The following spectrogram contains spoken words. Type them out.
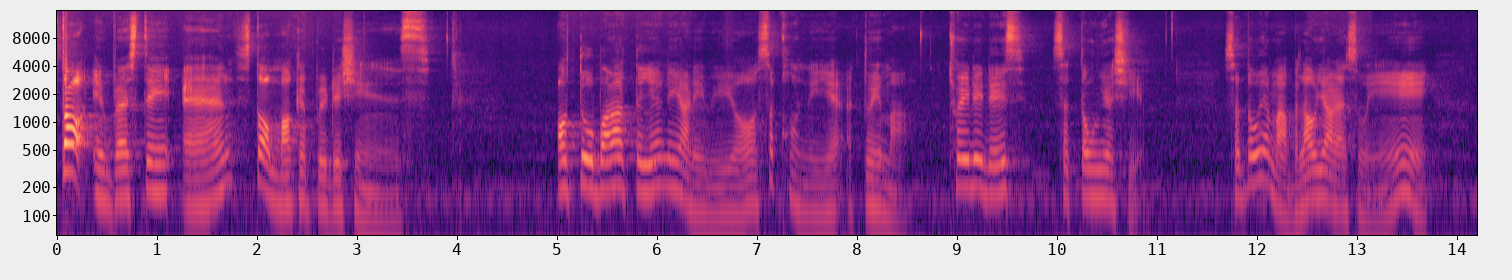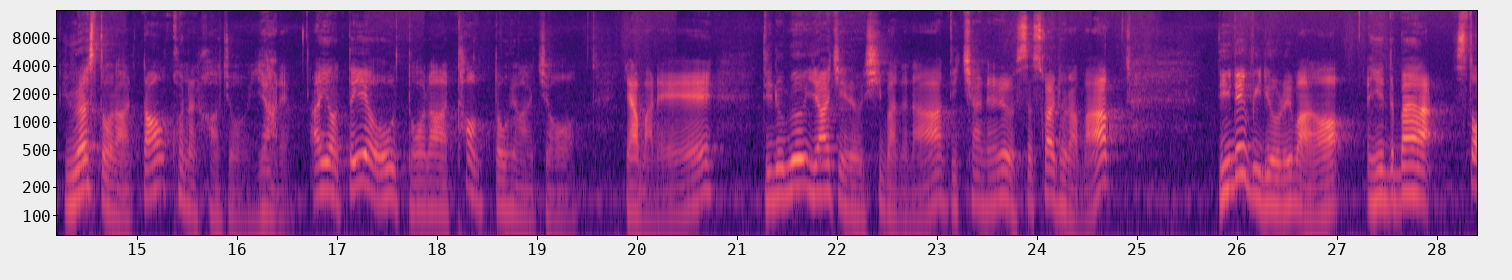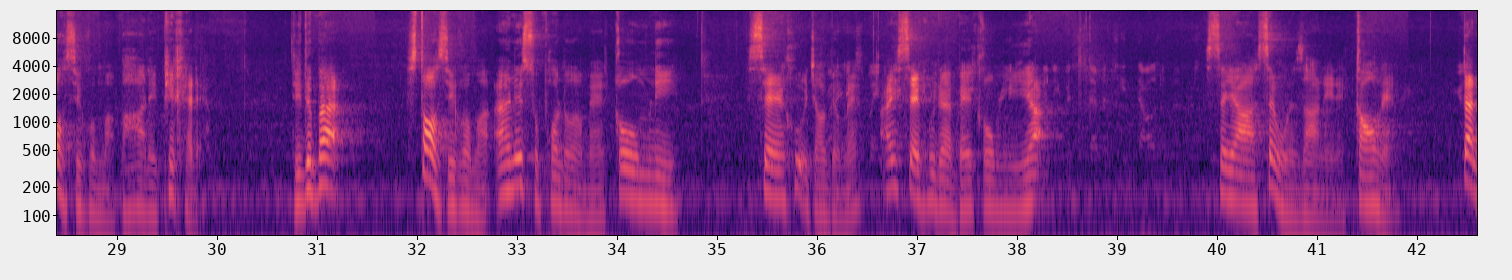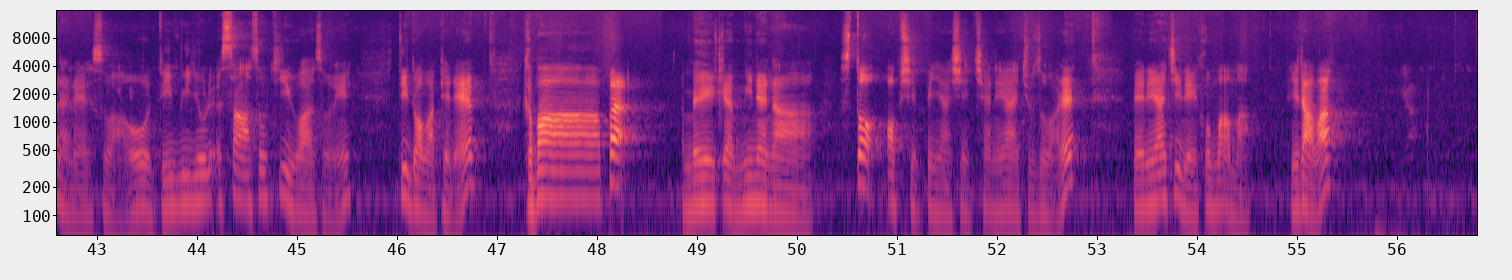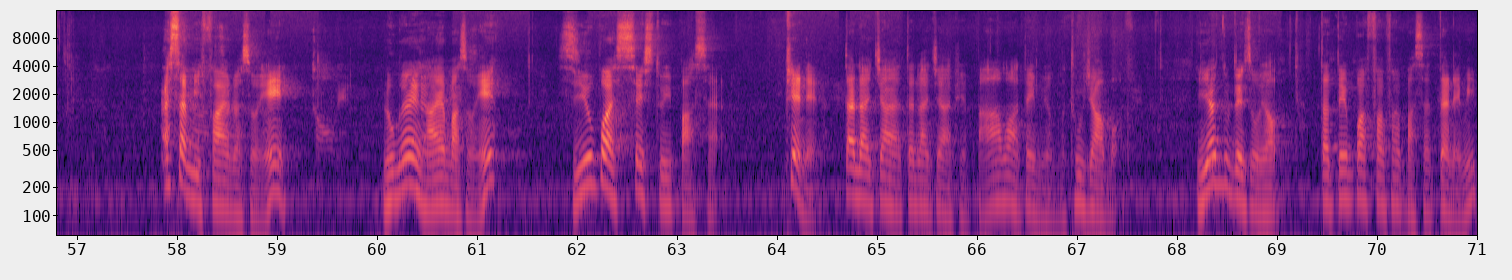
Stock investing and stock market predictions အောက်တိုဘာလ1ရက်နေ့ကနေပြီးတော့18ရက်အတွင်းမှာ trading days 73ရက်ရှိတယ်73ရက်မှာဘယ်လောက်ရလဲဆိုရင် US ဒေါ်လာ19000ကျော်ရတယ်အဲ့တော့တရက်ကိုဒေါ်လာ1300ကျော်ရပါတယ်ဒီလိုမျိုးရချင်လို့ရှိပါသလားဒီ channel ကို subscribe လုပ်တာပါ ဒီနေ့ဗီဒီယိုလေးမှာတော့အရင်တစ်ပတ် stock ဈေးကွက်မှာဘာတွေဖြစ်ခဲ့တယ်ဒီတစ်ပတ် stock ဈေးကွက်မှာ earnings support လုပ်ရမယ်ကုမ္ပဏီ10ခုအကြောင်းပြောမယ်အဲ့10ခုတည်းဘယ်ကုမ္ပဏီကဆရာစိတ်ဝင်စားနေတယ်ကောင်းတယ်တက်နိုင်တယ်ဆိုတာကိုဒီဗီဒီယိုလေးအစာဆုံးကြည့်သွားဆိုရင်သိသွားမှာဖြစ်တယ်ကဘာပတ်အမေရိကန်မီနန်နာ stock option ပညာရှင် channel ရကြိုးဆိုပါရစေဘယ်နေရာကြည့်နေကိုမအောင်မှာရေးတာပါ SME 5လို့ဆိုရင်လွန်ခဲ့တဲ့9ရက်မှာဆိုရင်0.63%ဖြစ်နေတယ်တက်လက်ကြတက်လက်ကြဖြစ်ဘာမှတိတ်ပြီးမထူးကြပေါ့ရရတူတိတ်ဆိုရော13.55%တက်နေပြီ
